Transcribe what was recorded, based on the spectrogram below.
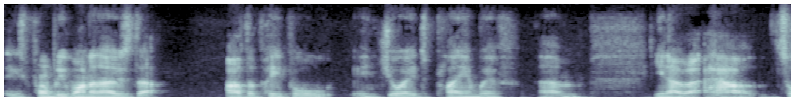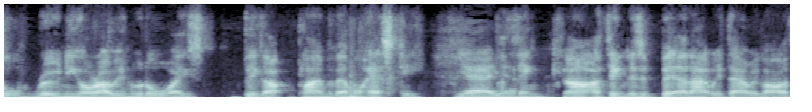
he's probably one of those that other people enjoyed playing with. Um, you know, how sort of Rooney or Owen would always big up playing with Emile Heskey. yeah, I think uh, I think there's a bit of that with Dowie. Like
